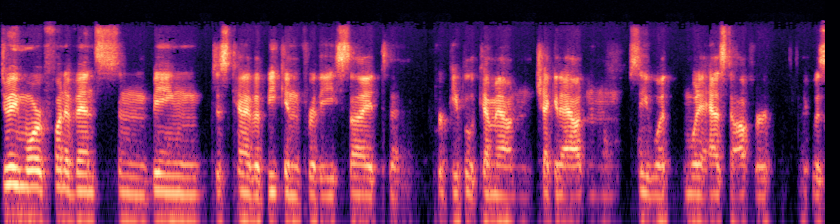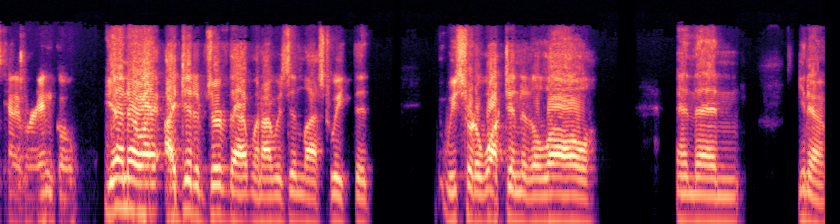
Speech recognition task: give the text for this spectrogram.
doing more fun events and being just kind of a beacon for the east side to, for people to come out and check it out and see what what it has to offer. It was kind of our end goal. Yeah, no, I, I did observe that when I was in last week that we sort of walked into the lull and then, you know,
